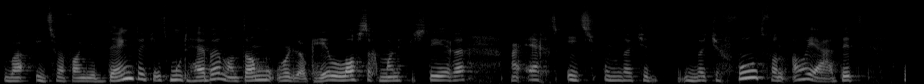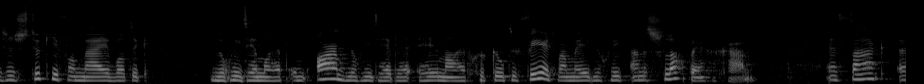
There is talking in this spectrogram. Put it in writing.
waar, iets waarvan je denkt dat je iets moet hebben, want dan wordt het ook heel lastig manifesteren. Maar echt iets omdat je, omdat je voelt van, oh ja, dit is een stukje van mij wat ik nog niet helemaal heb omarmd, nog niet heb, helemaal heb gecultiveerd, waarmee ik nog niet aan de slag ben gegaan. En vaak uh,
